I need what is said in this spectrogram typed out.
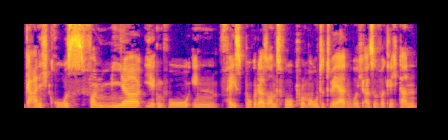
gar nicht groß von mir irgendwo in Facebook oder sonst wo promoted werden, wo ich also wirklich dann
